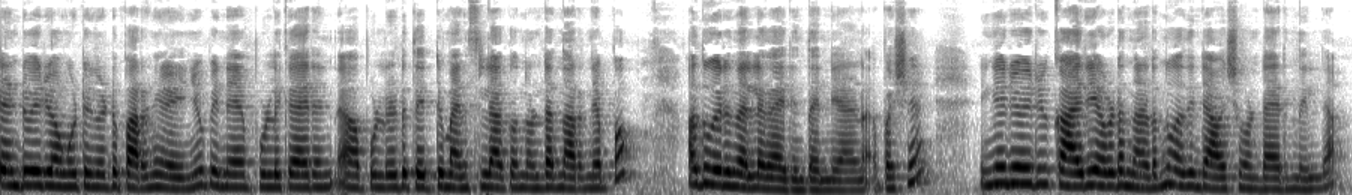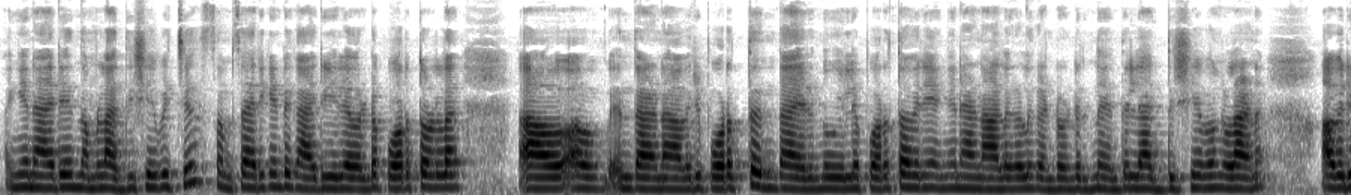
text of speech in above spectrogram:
രണ്ടുപേരും അങ്ങോട്ടും ഇങ്ങോട്ടും പറഞ്ഞു കഴിഞ്ഞു. പിന്നെ പുള്ളിക്കാരൻ ആ പുള്ളിയുടെ തെറ്റ് മനസ്സിലാക്കുന്നുണ്ടെന്ന് അറിഞ്ഞപ്പോൾ അതും ഒരു നല്ല കാര്യം തന്നെയാണ്. പക്ഷേ ഇങ്ങനെ ഒരു കാര്യം അവിടെ നടന്നു. അതിന്റെ ആവശ്യം ഉണ്ടായിരുന്നില്ല. ഇങ്ങനെ ആരെയും നമ്മൾ അധിക്ഷേപിച്ച് സംസാരിക്കേണ്ട കാര്യമില്ല. അവരുടെ പുറത്തുള്ള എന്താണ് അവർ പുറത്ത് എന്തായിരുന്നു? ഇല്ല പുറത്ത് അവരെ എങ്ങനെയാണ് ആളുകൾ കണ്ടുകൊണ്ടിരുന്നത്? എന്തെല്ലാം അധിക്ഷേപങ്ങളാണ് അവർ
